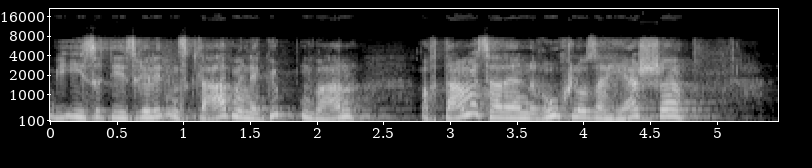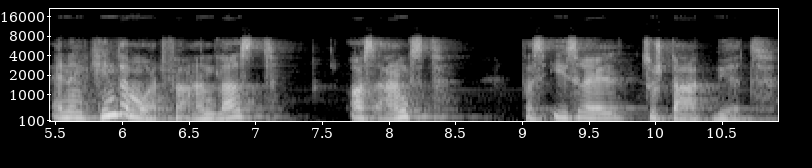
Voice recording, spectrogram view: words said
wie die Israeliten Sklaven in Ägypten waren, auch damals hat ein ruchloser Herrscher einen Kindermord veranlasst, aus Angst, dass Israel zu stark wird.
